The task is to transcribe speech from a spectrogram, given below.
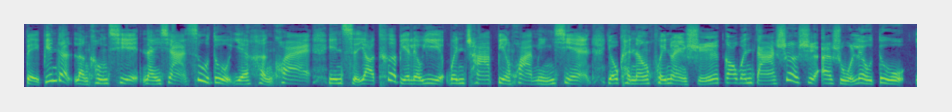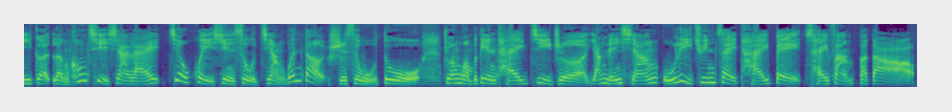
北边的冷空气南下速度也很快，因此要特别留意温差变化明显，有可能回暖时高温达摄氏二十五六度，一个冷空气下来就会迅速降温到十四五度。中央广播电台记者杨仁祥、吴丽君在台北采访报道。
